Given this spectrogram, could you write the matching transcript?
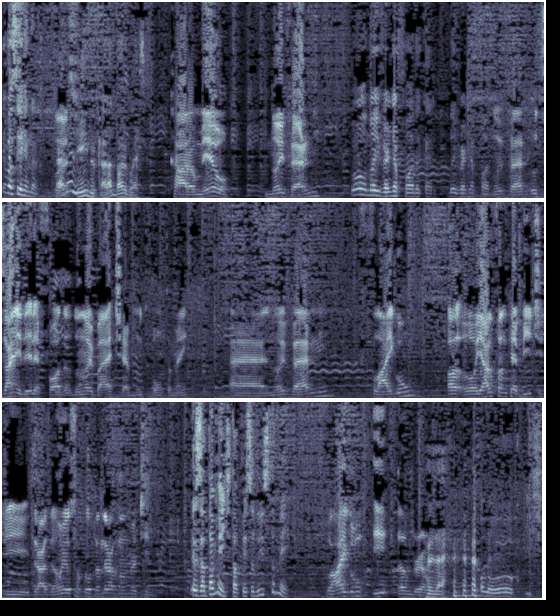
E você, Renan? É lindo, cara, adoro o Glaceon. Cara, o meu, Noiverne. Ô, Noiverne é foda, cara. Noiverne é foda. Noiverne. O design dele é foda, do Noibat é muito bom também. É, Noiverne, Flygon. Ó, O Iago falando que é beat de dragão e eu só colocando dragão no meu time. Exatamente, tá pensando isso também. Flygon e Umbreon. Pois é. Ô, louco, bicho.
